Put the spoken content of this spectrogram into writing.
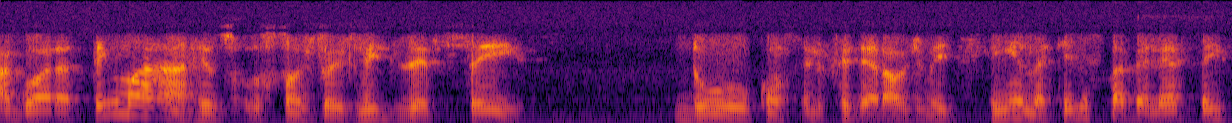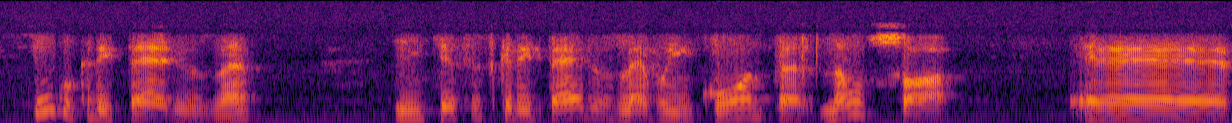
Agora, tem uma resolução de 2016 do Conselho Federal de Medicina que ele estabelece cinco critérios, né? Em que esses critérios levam em conta não só é,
